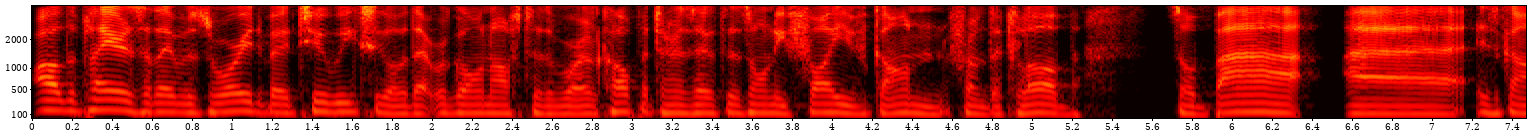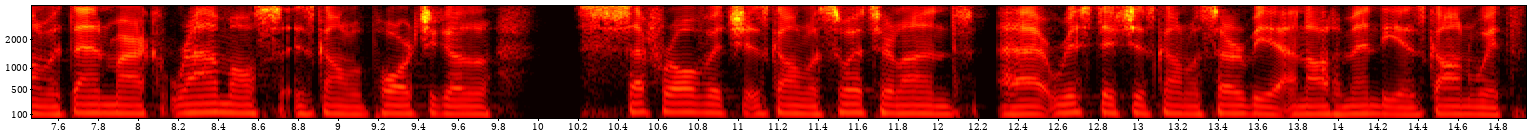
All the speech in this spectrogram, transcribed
all the players that I was worried about two weeks ago that were going off to the World Cup, it turns out there's only five gone from the club. So Ba uh, is gone with Denmark, Ramos is gone with Portugal. Seferovic is gone with Switzerland, uh, Ristic is gone with Serbia, and Otamendi is gone with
